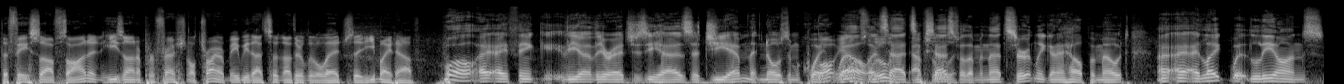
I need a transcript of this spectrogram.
the face-off's on, and he's on a professional trial. Maybe that's another little edge that he might have. Well, I, I think the other edge is he has a GM that knows him quite yeah, well. That's absolutely, had success with him, and that's certainly going to help him out. I, I, I like what Leon's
